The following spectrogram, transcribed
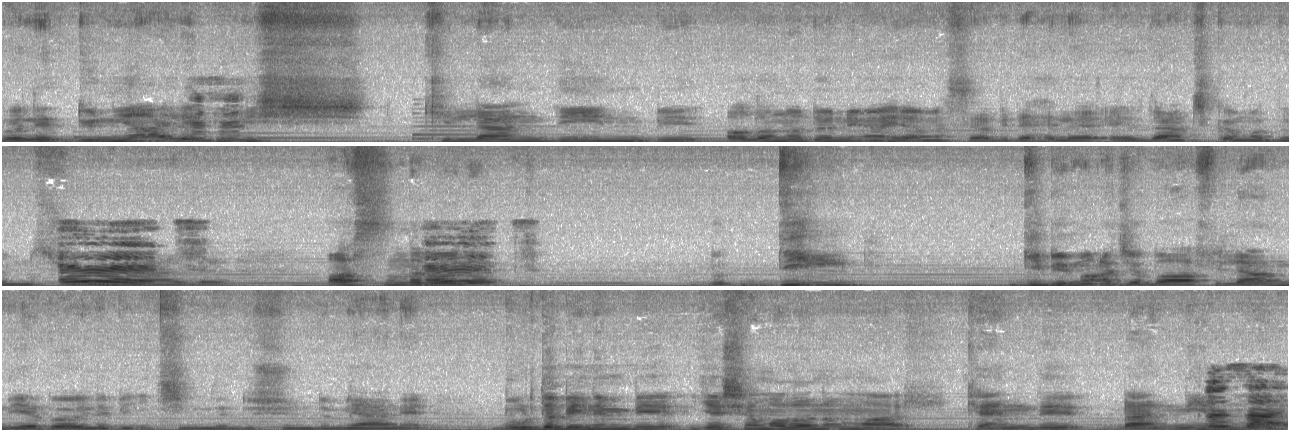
böyle dünya ile ilişkilendiğin bir alana dönüyor ya mesela bir de hele evden çıkamadığımız şu Evet. günlerde. Aslında böyle Evet. Dil gibi mi acaba filan diye böyle bir içimde düşündüm. Yani burada benim bir yaşam alanım var. Kendi benliğim Özel. var.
